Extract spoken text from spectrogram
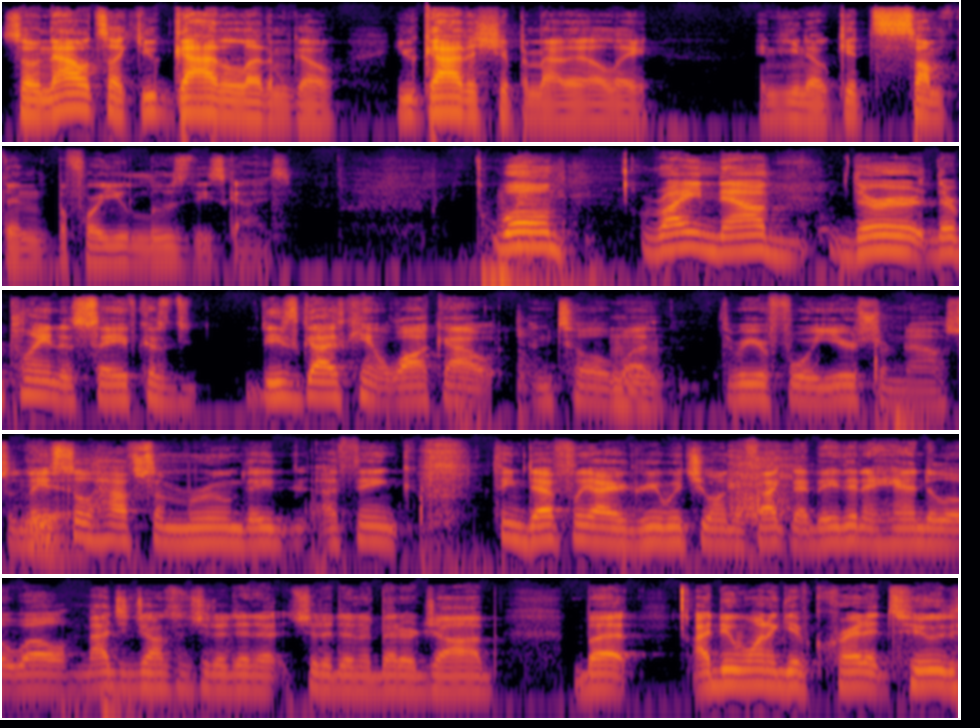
So now it's like you got to let him go. You got to ship him out of LA, and you know get something before you lose these guys. Well, right now they're they're playing it safe because these guys can't walk out until what mm-hmm. three or four years from now. So they Yeah. still have some room. They, I think, I think definitely I agree with you on the fact that they didn't handle it well. Magic Johnson should have done a, should have done a better job. But I do want to give credit to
